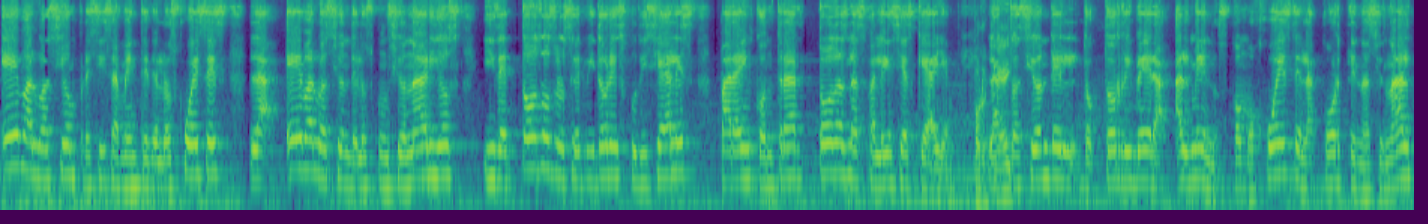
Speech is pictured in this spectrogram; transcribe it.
evaluación precisamente de los jueces, la evaluación de los funcionarios y de todos los servidores judiciales para encontrar todas las falencias que hayan. La actuación del doctor Rivera, al menos como juez de la Corte Nacional,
